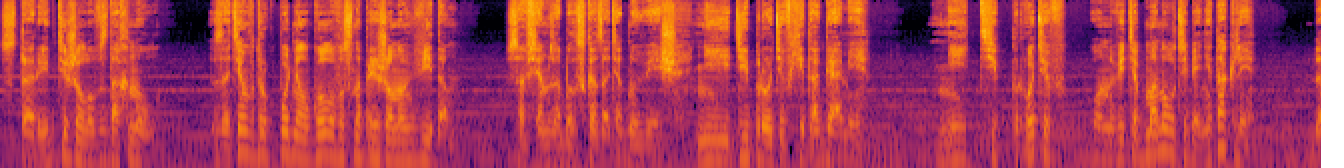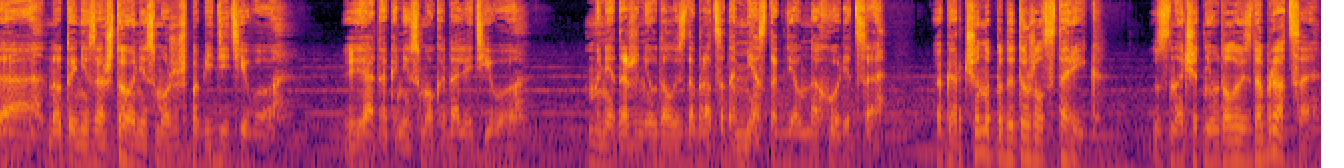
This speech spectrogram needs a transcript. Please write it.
Старик тяжело вздохнул. Затем вдруг поднял голову с напряженным видом. Совсем забыл сказать одну вещь. Не иди против Хитагами. Не идти против? Он ведь обманул тебя, не так ли? Да, но ты ни за что не сможешь победить его. Я так и не смог одолеть его. Мне даже не удалось добраться до места, где он находится. Огорченно подытожил старик. Значит, не удалось добраться.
